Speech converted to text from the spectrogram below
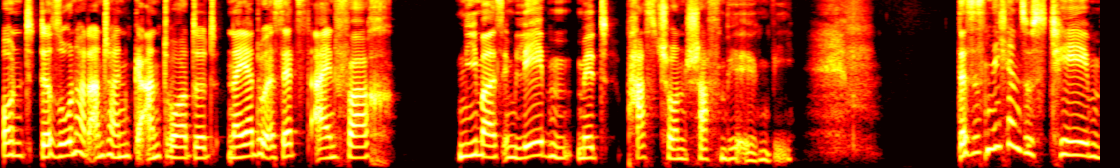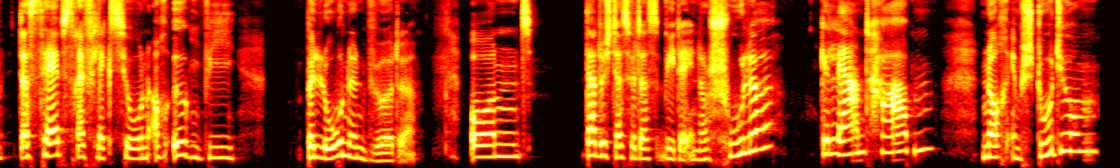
Und der Sohn hat anscheinend geantwortet, naja, du ersetzt einfach niemals im Leben mit passt schon, schaffen wir irgendwie. Das ist nicht ein System, das Selbstreflexion auch irgendwie belohnen würde. Und dadurch, dass wir das weder in der Schule gelernt haben, noch im Studium,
